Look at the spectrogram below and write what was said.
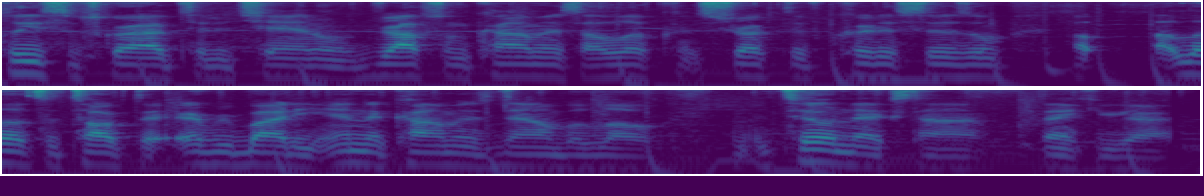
please subscribe to the channel. Drop some comments. I love constructive criticism. I, love to talk to everybody in the comments down below. Until next time thank you guys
